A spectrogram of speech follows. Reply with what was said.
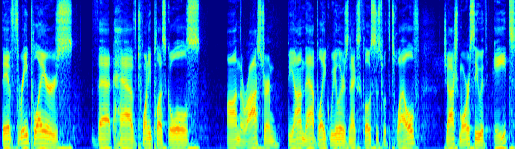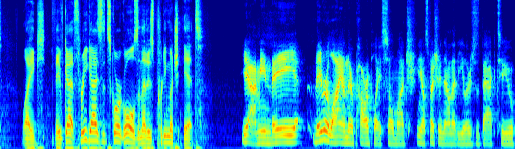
they have three players that have 20 plus goals on the roster. And beyond that, Blake Wheeler's next closest with 12, Josh Morrissey with eight. Like, they've got three guys that score goals, and that is pretty much it. Yeah, I mean, they they rely on their power play so much, you know, especially now that Ehlers is back too.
